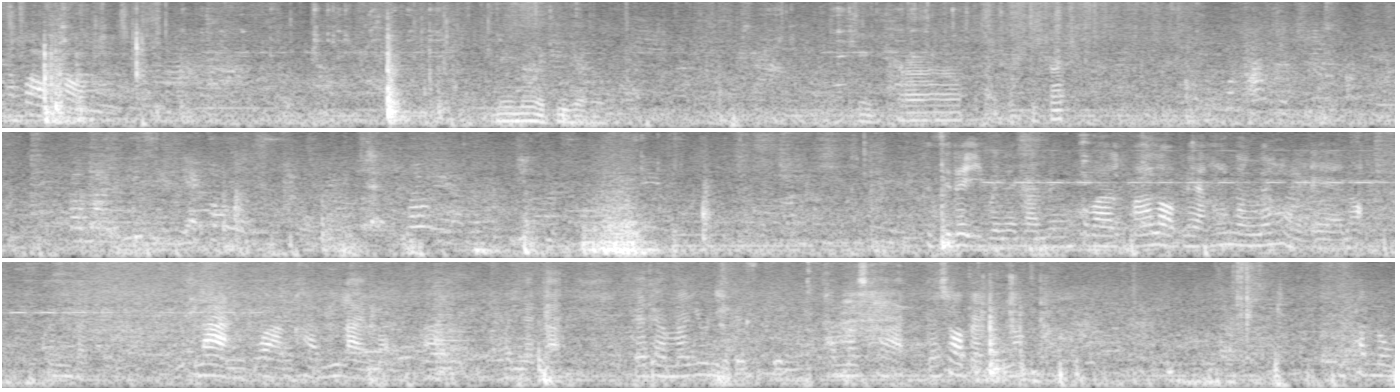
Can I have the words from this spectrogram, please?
เขาบอกเขาเนี่ยเมนูที่ครับโอเคครับขอบคุณครับก็จะ ได้อีกบรรยากาศหนึงเพราะว่ามารอบแรกให้นั่งในห้องแอร์เนาะมันแบบลานกว้างค่ะมีหลายหมอกหลายบรรยากาศแต่ธรรมะอยู่นี่ก็จะเป็นธรรมชาติก็ชอบแบบนี้เนาะมีพัดลม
